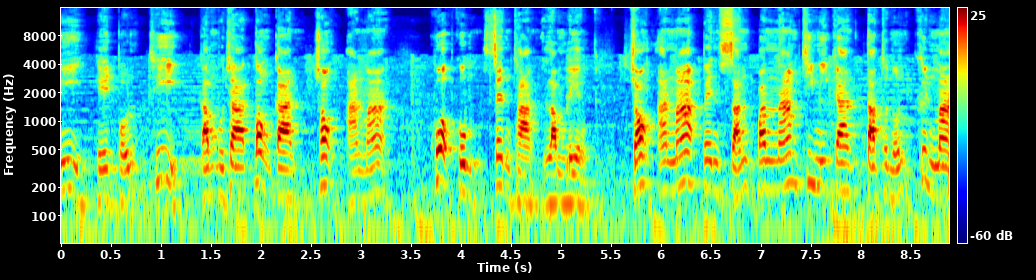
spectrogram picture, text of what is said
มีเหตุผลที่กัมพูชาต้องการช่องอานมา ควบคุมเส้นทางลำเลียง ช่องอานมาเป็นสันปันน้ำที่มีการตัดถนนขึ้นมา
